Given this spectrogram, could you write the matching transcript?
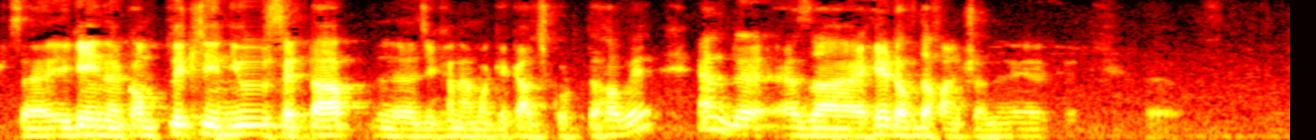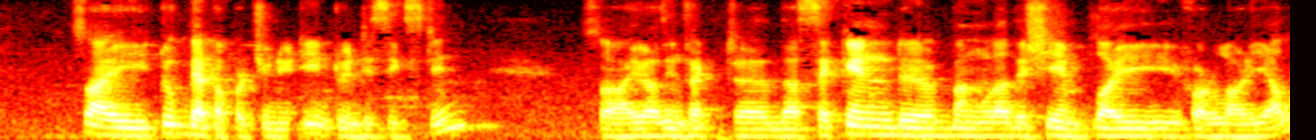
it's uh, again a completely new setup যেখানে আমাকে কাজ করতে হবে and uh, as a head of the function uh, so I took that opportunity in 2016 so I was in fact the second Bangladeshi employee for L'Oreal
